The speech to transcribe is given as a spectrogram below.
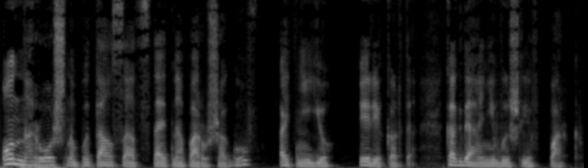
Он нарочно пытался отстать на пару шагов от нее и Рикарда, когда они вышли в парк.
